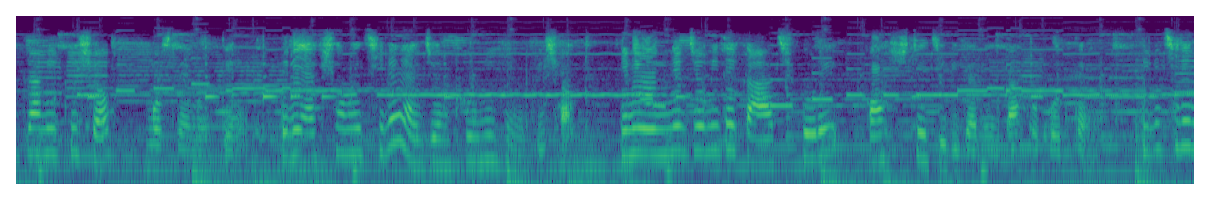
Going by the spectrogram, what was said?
গ্রামের কৃষক মুসলিম উদ্দিন। তিনি একসময় ছিলেন একজন ভূমিহীন কৃষক। তিনি অন্যের জমিতে কাজ করে কষ্টে জীবিকা নির্বাহ করতেন। তিনি ছিলেন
